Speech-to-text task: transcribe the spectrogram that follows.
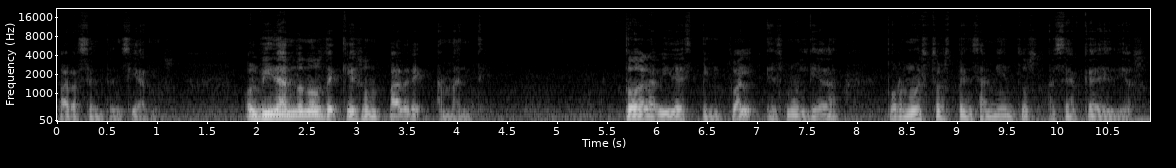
para sentenciarnos, olvidándonos de que es un Padre amante. Toda la vida espiritual es moldeada por nuestros pensamientos acerca de Dios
